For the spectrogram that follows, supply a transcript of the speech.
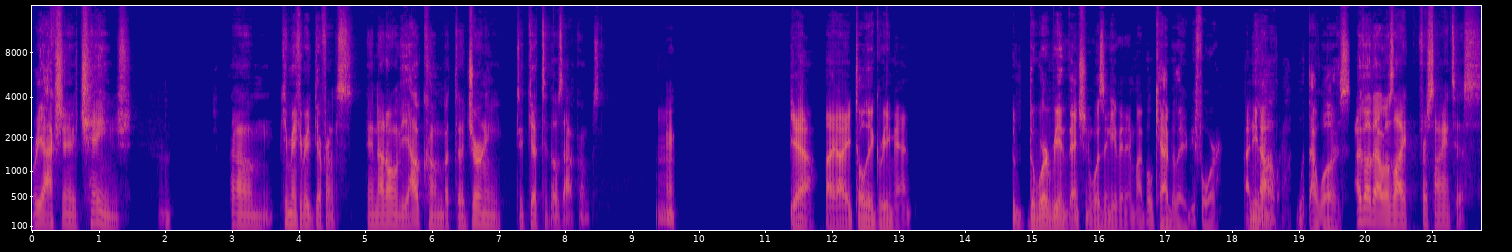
reactionary change Mm. um, can make a big difference in not only the outcome, but the journey to get to those outcomes. Mm. Yeah, I, I totally agree, man. The, the word reinvention wasn't even in my vocabulary before. I didn't even know what, that was. I thought that was like for scientists.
